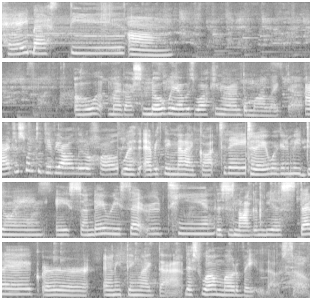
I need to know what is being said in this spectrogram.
Hey besties. Um Oh my gosh, no way I was walking around the mall like that. I just want to give y'all a little haul with everything that I got today. Today we're gonna be doing a Sunday reset routine. This is not gonna be aesthetic or anything like that. This will motivate you though, so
